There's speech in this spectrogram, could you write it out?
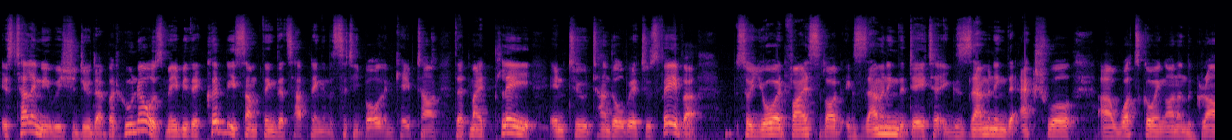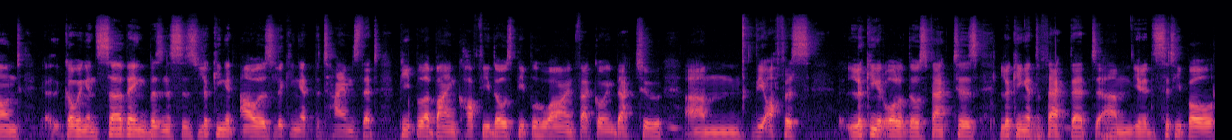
is telling me we should do that. But who knows? Maybe there could be something that's happening in the City Bowl in Cape Town that might play into Thandile Mbetu's favor. So your advice about examining the data, examining the actual uh, what's going on on the ground, uh, going and surveying businesses, looking at hours, looking at the times that people are buying coffee, those people who are in fact going back to um, the office looking at all of those factors, looking at the fact that um, you know the City Bowl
